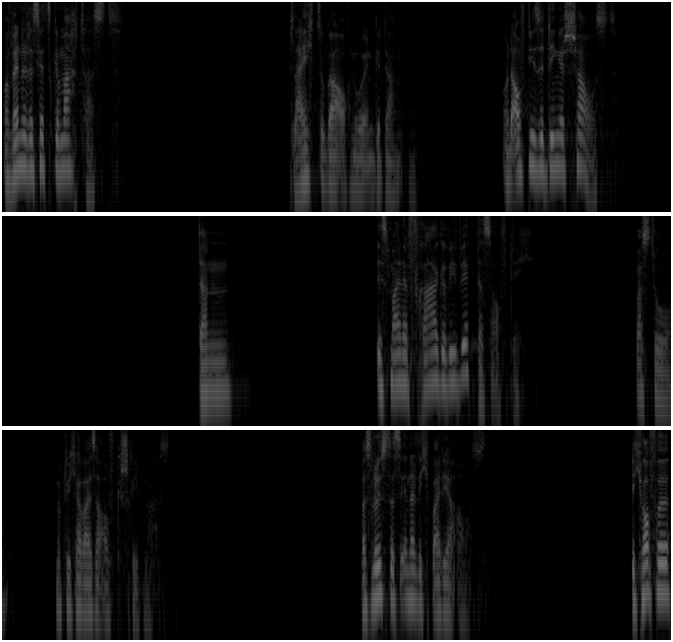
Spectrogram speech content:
Und wenn du das jetzt gemacht hast, vielleicht sogar auch nur in Gedanken, und auf diese Dinge schaust, dann ist meine Frage, wie wirkt das auf dich? was du möglicherweise aufgeschrieben hast? Was löst das innerlich bei dir aus? Ich hoffe,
